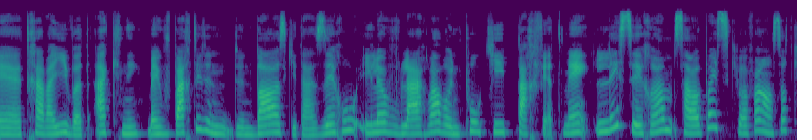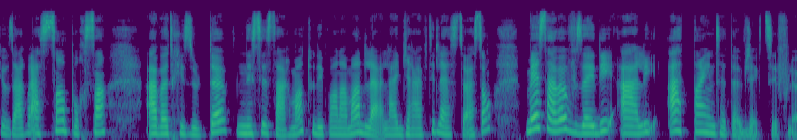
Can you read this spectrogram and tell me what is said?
euh, travailler votre acné. Bien, vous partez d'une base qui est à zéro et là, vous voulez arriver à avoir une peau qui est parfaite. Mais les sérums, ça ne va pas être ce qui va faire en sorte que vous arrivez à 100% à votre résultat, nécessairement, tout dépendamment de la gravité de la situation, mais ça va vous aider à aller atteindre cet objectif-là.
